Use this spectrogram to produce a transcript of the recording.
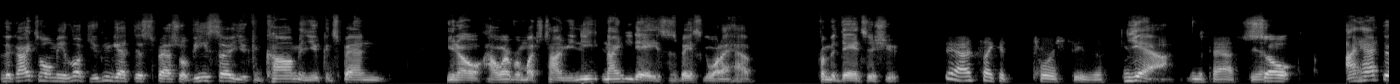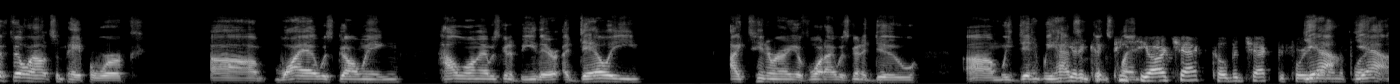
the guy told me, look, you can get this special visa, you can come and you can spend, you know, however much time you need. 90 days is basically what I have from the day it's issued. Yeah, it's like a tourist visa. Yeah. In the past. Yeah. So I had to fill out some paperwork, um, why I was going, how long I was going to be there, a daily itinerary of what I was going to do. Um, we didn't. We had some things PCR planned. check, COVID check before you yeah, got on the plane. Yeah,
